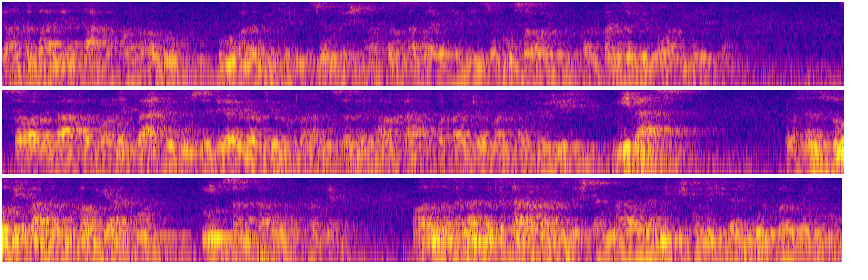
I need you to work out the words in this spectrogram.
یا حتی بعضی از قهوه خانه ها بود اون موقع رادیو تلویزیون داشتن. حتی مثلا برای تلویزیون مسابقه فوتبال 5000 یه تومن می‌گرفتن. صاحب قهوه خانه بعضی موسیقی های رادیو رو تا همین سالهای آخر تا 55 56 میبست. مثلا ظهر یه برنامه کارگر بود نیم ساعت برنامه کارگر. حالا مثلا دو تا ترانه میذاشتن معمولا یکیش مال ایرج گلپایگانی بود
